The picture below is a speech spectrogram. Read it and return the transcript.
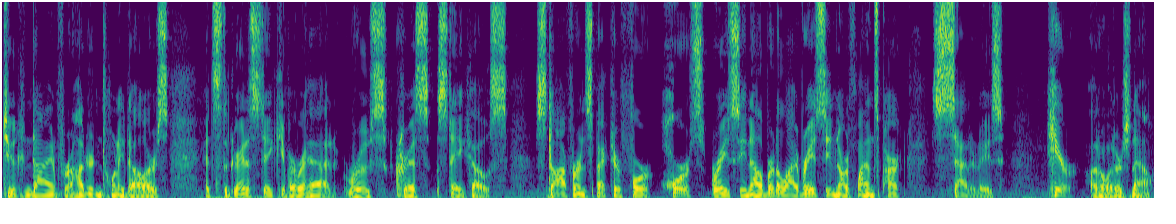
Two can dine for $120. It's the greatest steak you've ever had. Ruth's Chris Steakhouse. Stauffer Inspector for Horse Racing, Alberta Live Racing, Northlands Park, Saturdays here on Oilers Now.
